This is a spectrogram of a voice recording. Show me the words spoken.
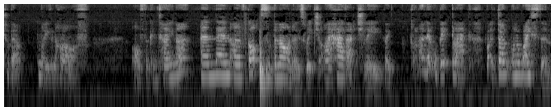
to about, not even half of the container. And then I've got some bananas, which I have actually, they've gone a little bit black, but I don't want to waste them.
